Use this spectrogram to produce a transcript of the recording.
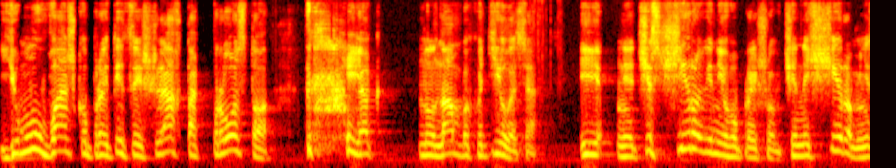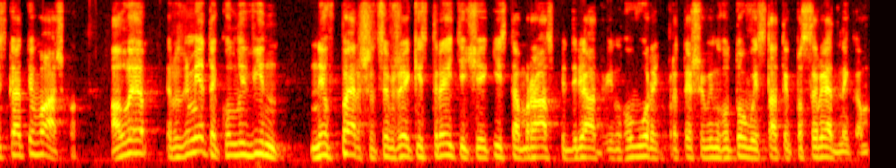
йому важко пройти цей шлях так просто, як ну нам би хотілося. І е, чи щиро він його пройшов, чи не щиро, мені сказати важко. Але розумієте, коли він не вперше, це вже якийсь третій чи якийсь там раз підряд він говорить про те, що він готовий стати посередником,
